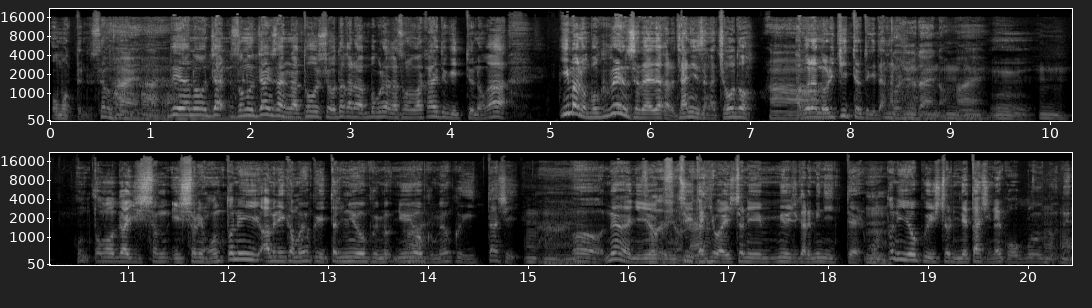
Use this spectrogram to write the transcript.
思ってるんですね。僕はいはいはい。であのジャそのジャニーさんが当初だから僕らがその若い時っていうのが今の僕ぐらいの世代だからジャニーさんがちょうど油乗り切ってる時だから。50代の、はい。うん本当のが一緒に一緒に本当にアメリカもよく行ったしニューヨークもニューヨークもよく行ったし、うんね、ニューヨークに着いた日は一緒にミュージカル見に行って、本当によく一緒に寝たしねこう、ね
